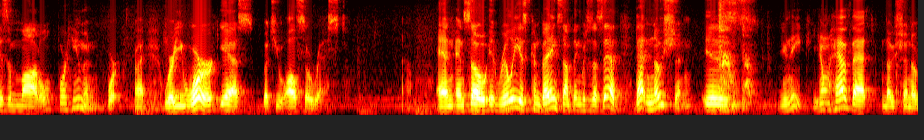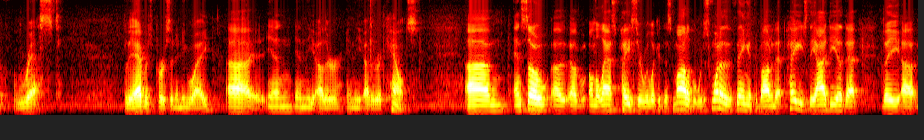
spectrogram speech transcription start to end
is a model for human work, right? Where you work, yes, but you also rest. And, and so it really is conveying something, which, as I said, that notion is unique. You don't have that notion of rest for the average person, anyway, uh, in, in, the other, in the other accounts. Um, and so uh, uh, on the last page there, we look at this model, but just one other thing at the bottom of that page the idea that the, uh,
